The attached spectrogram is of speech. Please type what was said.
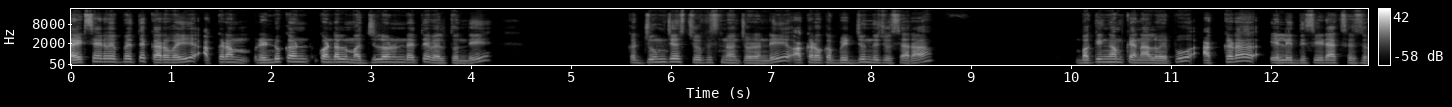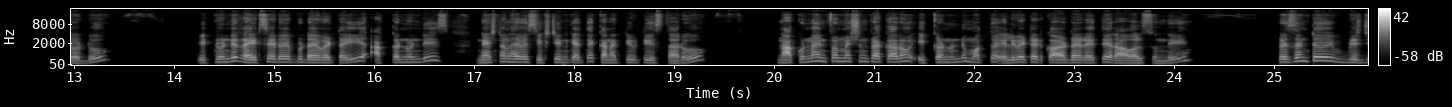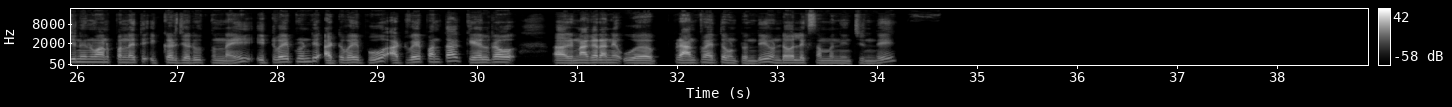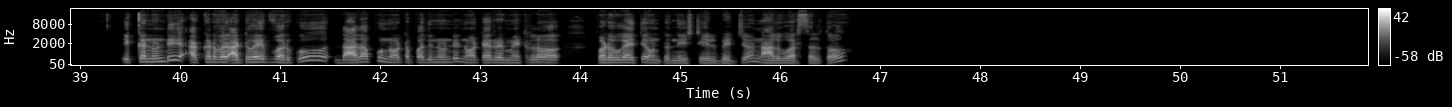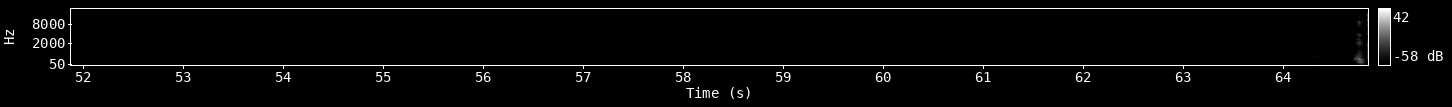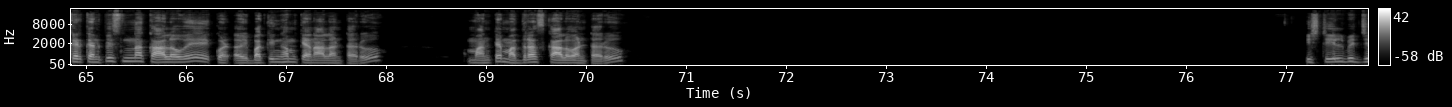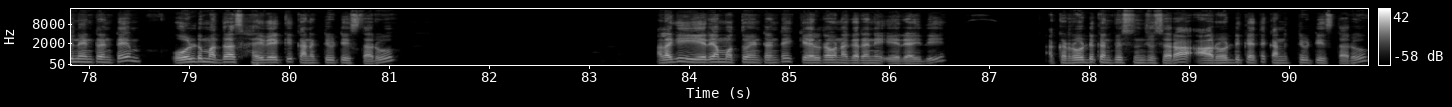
రైట్ సైడ్ వైపు అయితే కర్వ్ అయ్యి అక్కడ రెండు కొండల మధ్యలో నుండి అయితే వెళ్తుంది. ఇక్కడ జూమ్ చేసి చూపిస్తున్నాను చూడండి. అక్కడ ఒక బ్రిడ్జ్ ఉంది చూసారా? బకింగ్హామ్ కెనాల్ వైపు అక్కడ వెళ్ళిద్ది సీడ్ యాక్సెస్ రోడ్డు. ఇటు నుండి రైట్ సైడ్ వైపు డైవర్ట్ అయ్యి అక్కడ నుండి నేషనల్ హైవే సిక్స్టీన్కి అయితే కనెక్టివిటీ ఇస్తారు. నాకున్న ఇన్ఫర్మేషన్ ప్రకారం ఇక్కడ నుండి మొత్తం ఎలివేటెడ్ కారిడార్ అయితే రావాల్సి ఉంది ప్రజెంట్ బ్రిడ్జ్ నిర్మాణ పనులు అయితే ఇక్కడ జరుగుతున్నాయి. ఇటువైపు నుండి అటువైపు, అటువైపు అంతా కేలరావు నగర్ అనే ప్రాంతం అయితే ఉంటుంది. ఉండవల్లికి సంబంధించింది. ఇక్కడ నుండి అక్కడ వ అటువైపు వరకు దాదాపు 110-120 మీటర్ల పొడవుగా అయితే ఉంటుంది ఈ స్టీల్ బ్రిడ్జ్ నాలుగు వరుసలతో. ఇక్కడ కనిపిస్తున్న కాలువే కొ బకింగ్‌హామ్ కెనాల్ అంటారు. అంటే మద్రాస్ కాలువ అంటారు. ఈ స్టీల్ బ్రిడ్జినేంటంటే ఓల్డ్ మద్రాస్ హైవేకి కనెక్టివిటీ ఇస్తారు. అలాగే ఈ ఏరియా మొత్తం ఏంటంటే కేలరావు నగర్ అనే ఏరియా ఇది. అక్కడ రోడ్డు కనిపిస్తుంది చూసారా? ఆ రోడ్డుకి అయితే కనెక్టివిటీ ఇస్తారు.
